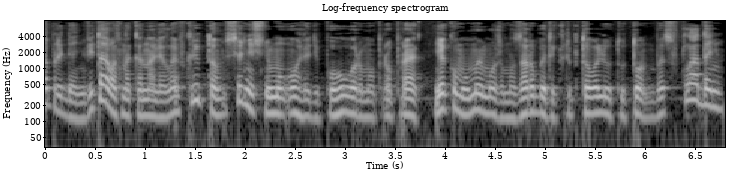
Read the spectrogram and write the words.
Добрий день, вітаю вас на каналі LiveCrypto. В сьогоднішньому огляді поговоримо про проект, в якому ми можемо заробити криптовалюту тон без вкладень.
